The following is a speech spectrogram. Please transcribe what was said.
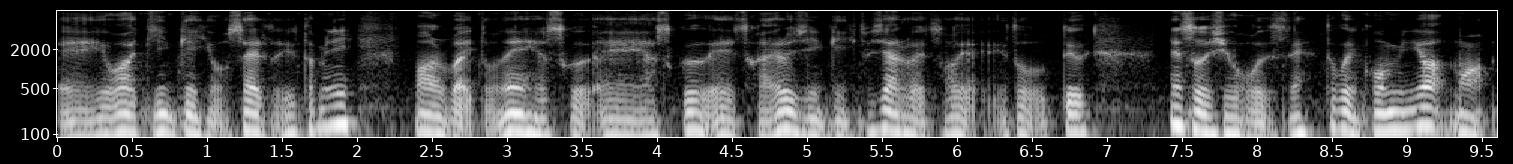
えー、要は人件費を抑えるというために、まあ、アルバイトをね、安く、えー、安く、えー、使える人件費としてアルバイトを雇うっていう、ね、そういう手法ですね。特にコンビニは、まあ、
